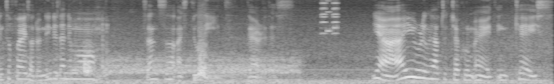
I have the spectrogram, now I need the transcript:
Interface, I don't need it anymore. Sensor, I still need. There it is. Yeah, I really have to check room 8 in case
